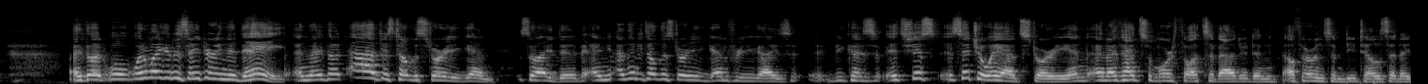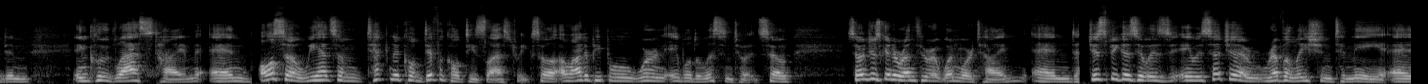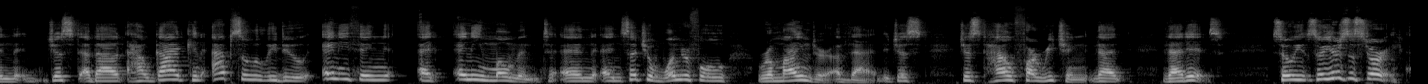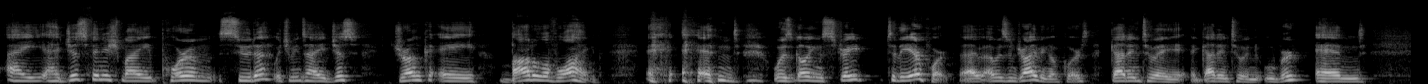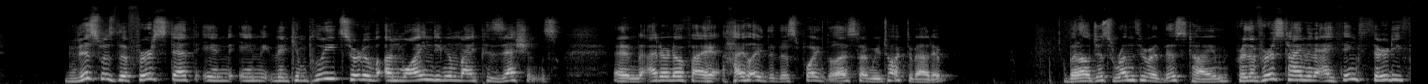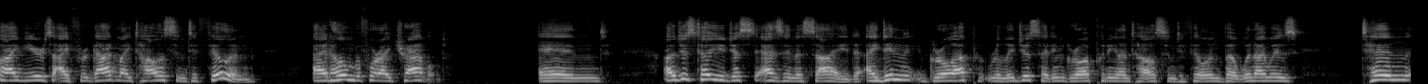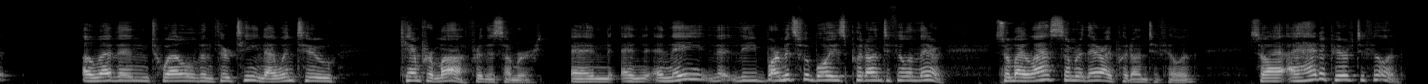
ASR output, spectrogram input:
I thought, well, what am I going to say during the day? And I thought, ah, just tell the story again. So I did. And I'm going to tell the story again for you guys because it's just it's such a way out story. And, and I've had some more thoughts about it, and I'll throw in some details that I didn't include last time. And also, we had some technical difficulties last week. So a lot of people weren't able to listen to it. So so I'm just going to run through it one more time, and just because it was it was such a revelation to me, and just about how God can absolutely do anything at any moment, and and such a wonderful reminder of that. It just just how far-reaching that that is. So so here's the story. I had just finished my Purim Seudah, which means I had just drunk a bottle of wine, and was going straight to the airport. I, I wasn't driving, of course. Got into a got into an Uber, and this was the first step in in the complete sort of unwinding of my possessions. And I don't know if I highlighted this point the last time we talked about it, but I'll just run through it this time. For the first time in I think 35 years, I forgot my tallis and tefillin at home before I traveled. And I'll just tell you, just as an aside, I didn't grow up religious. I didn't grow up putting on talis and tefillin, but when I was 10, 11, 12, and 13, I went to Camp Ramah for the summer. And, and, and they, the, the bar mitzvah boys put on tefillin there. So my last summer there, I put on tefillin. So I, I had a pair of tefillin.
